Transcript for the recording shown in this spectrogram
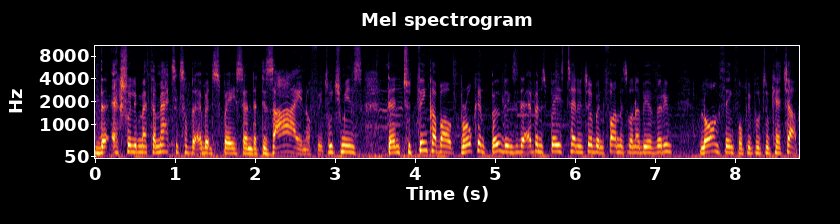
the actually mathematics of the urban space and the design of it, which means then to think about broken buildings in the urban space turning into urban farm is going to be a very long thing for people to catch up.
